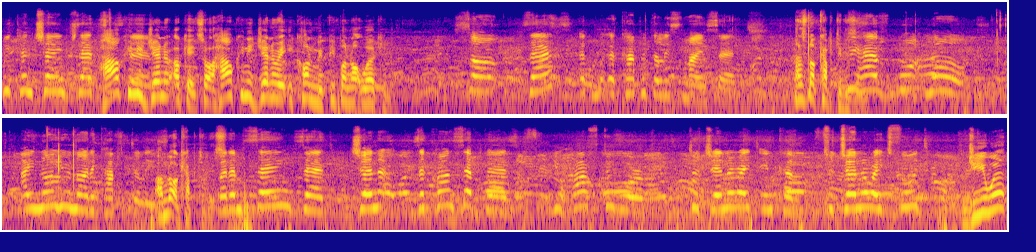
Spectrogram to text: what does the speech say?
We can change that. how can you generate? Okay, so how can you generate economy? People are not working. So that's a, a capitalist mindset. That's not capitalism. We have more. No, I know you're not a capitalist. I'm not a capitalist. But I'm saying that gener- the concept that you have to work to generate income, to generate food, Do you work?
